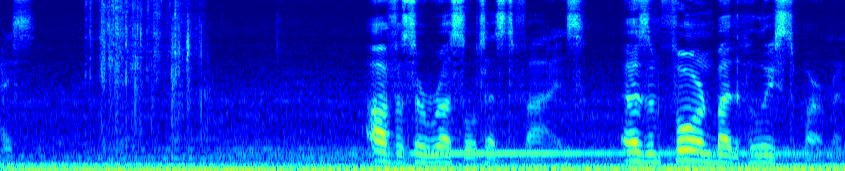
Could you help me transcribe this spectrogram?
Nice. Officer Russell testifies. As informed by the police department,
